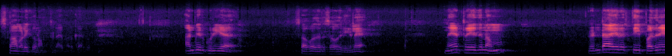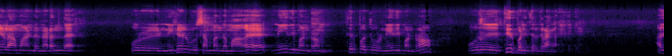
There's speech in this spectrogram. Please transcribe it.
அஸ்லாம் அலைக்கும் வரமத்துல்லாஹி வபரகாத்து. அன்பிற்குரிய சகோதர சகோதரிகளே நேற்றைய தினம் ரெண்டாயிரத்தி பதினேழாம் ஆண்டு நடந்த ஒரு நிகழ்வு சம்பந்தமாக நீதிமன்றம் திருப்பத்தூர் நீதிமன்றம் ஒரு தீர்ப்பளித்திருக்கிறாங்க. அது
